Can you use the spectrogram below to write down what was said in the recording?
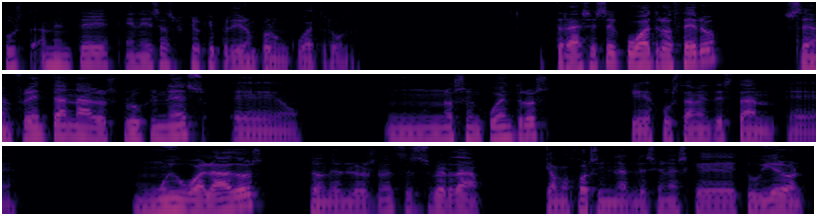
justamente en esas creo que perdieron por un 4-1. Tras ese 4-0 se enfrentan a los Brooklyn Nets eh, unos encuentros que justamente están eh, muy igualados, donde los Nets es verdad que a lo mejor sin las lesiones que tuvieron,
